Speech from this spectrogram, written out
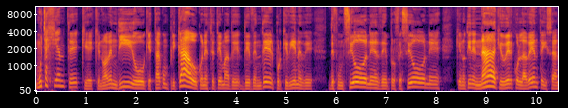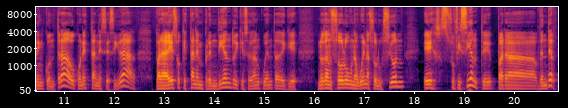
mucha gente que, no ha vendido, que está complicado con este tema de, vender porque viene de, de, funciones, de profesiones, que no tienen nada que ver con la venta y se han encontrado con esta necesidad para esos que están emprendiendo y que se dan cuenta de que no tan solo una buena solución es suficiente para vender,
